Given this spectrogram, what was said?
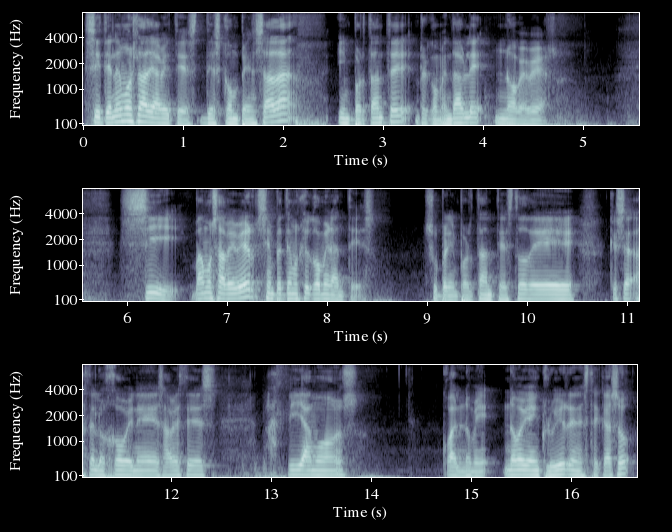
Si tenemos la diabetes descompensada, importante, recomendable no beber. Si vamos a beber, siempre tenemos que comer antes súper importante. Esto de que se hacen los jóvenes, a veces hacíamos, cual no me, no me voy a incluir en este caso,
